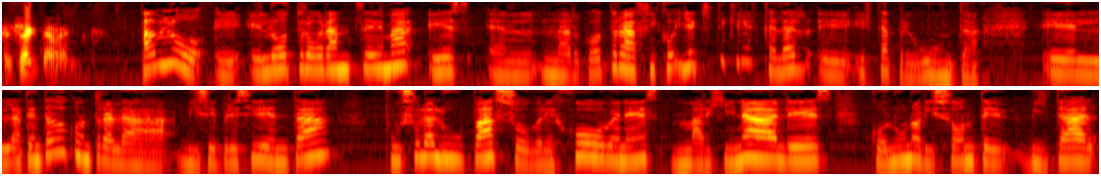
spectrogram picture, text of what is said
Exactamente. Pablo, eh, el otro gran tema es el narcotráfico y aquí te quiero instalar eh, esta pregunta. El atentado contra la vicepresidenta puso la lupa sobre jóvenes marginales con un horizonte vital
